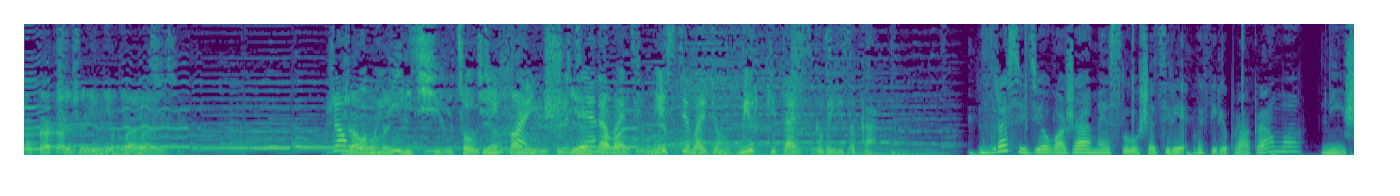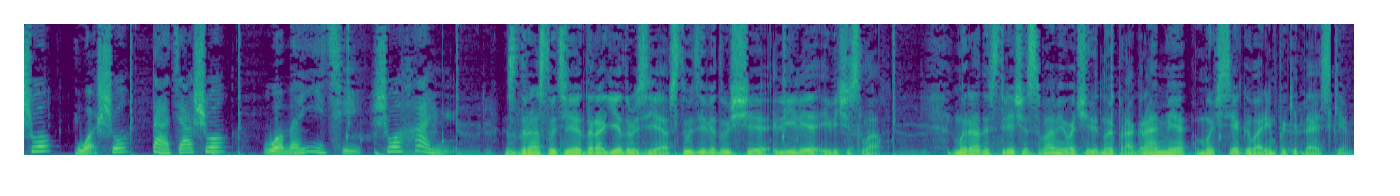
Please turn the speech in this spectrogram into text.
а также древняя поэзия. 让我们让我们一一起起走进走进汉汉语世语世界界，давайте давайте вместе вместе войдем в мир войдем в китайского китайского языка. Здравствуйте, уважаемые слушатели! В эфире программа «你说我说大家说，我们一起说汉语». Здравствуйте, дорогие друзья! В студии ведущие Лилия и Вячеслав. мы рады встрече с вами в очередной программе «Мы все говорим по-китайски».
